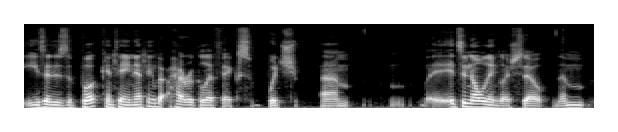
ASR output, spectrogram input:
He said it's a book containing nothing but hieroglyphics, which um, it's in Old English, so um,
